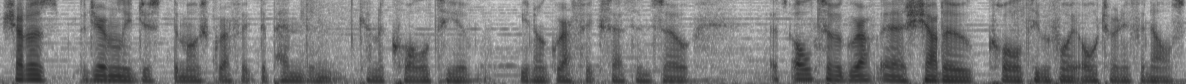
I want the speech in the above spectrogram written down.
Shadows are generally just the most graphic dependent kind of quality of you know graphic setting. So it's alter the uh, shadow quality before you alter anything else.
